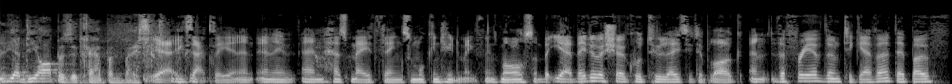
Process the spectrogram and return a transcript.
yeah, the opposite happened basically. Yeah, exactly, and and and has made things and will continue to make things more awesome. But yeah, they do a show called Too Lazy to Blog, and the three of them together, they're both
